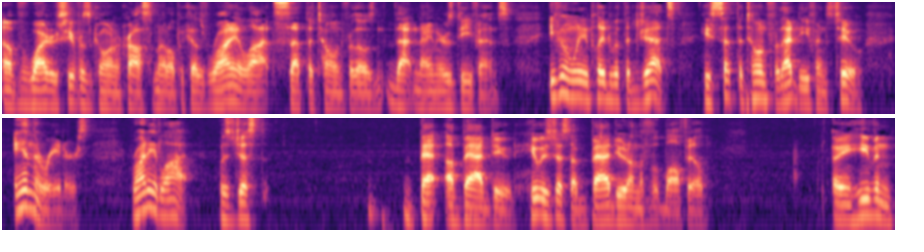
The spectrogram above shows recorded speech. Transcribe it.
of wide receivers going across the middle because Ronnie Lott set the tone for those that Niners defense. Even when he played with the Jets, he set the tone for that defense too, and the Raiders. Ronnie Lott was just a bad dude. He was just a bad dude on the football field. I mean, he even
